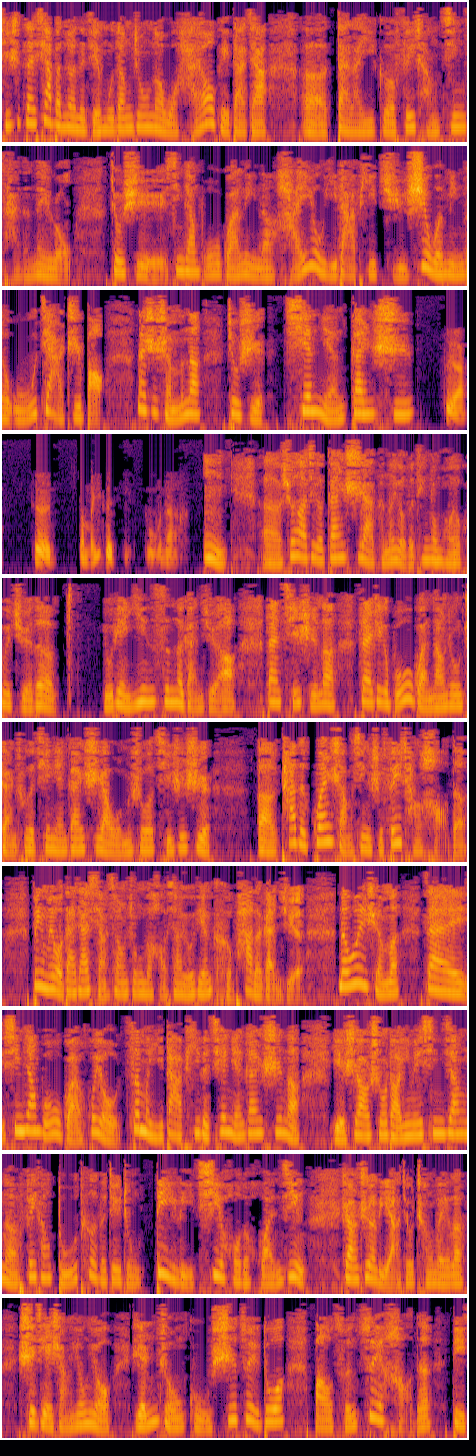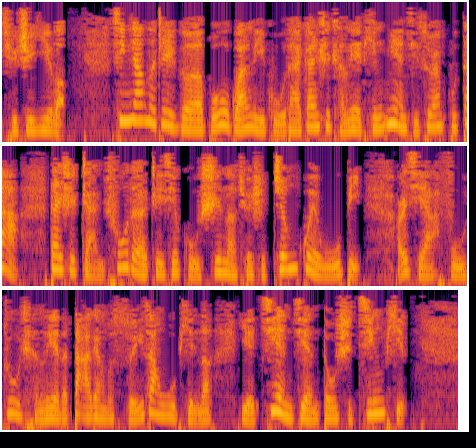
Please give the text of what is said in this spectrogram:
其实，在下半段的节目当中呢，我还要给大家呃带来一个非常精彩的内容，就是新疆博物馆里呢还有一大批举世闻名的无价之宝，那是什么呢？就是千年干尸。对啊，这怎么一个解读呢？嗯，呃，说到这个干尸啊，可能有的听众朋友会觉得。有点阴森的感觉啊，但其实呢，在这个博物馆当中展出的千年干尸啊，我们说其实是。呃，它的观赏性是非常好的，并没有大家想象中的好像有点可怕的感觉。那为什么在新疆博物馆会有这么一大批的千年干尸呢？也是要说到，因为新疆呢非常独特的这种地理气候的环境，让这里啊就成为了世界上拥有人种古尸最多、保存最好的地区之一了。新疆的这个博物馆里古代干尸陈列厅面积虽然不大，但是展出的这些古尸呢却是珍贵无比，而且啊。辅助陈列的大量的随葬物品呢，也件件都是精品。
